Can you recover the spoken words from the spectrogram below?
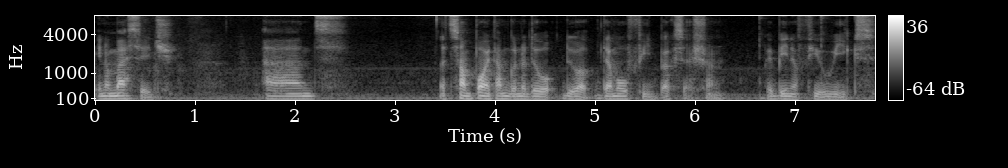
in a message. And at some point I'm gonna do do a demo feedback session, maybe in a few weeks.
